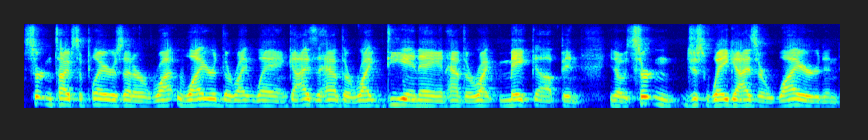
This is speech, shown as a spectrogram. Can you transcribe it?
certain types of players that are ri- wired the right way and guys that have the right DNA and have the right makeup and you know certain just way guys are wired. And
